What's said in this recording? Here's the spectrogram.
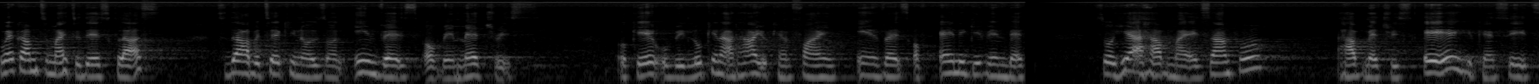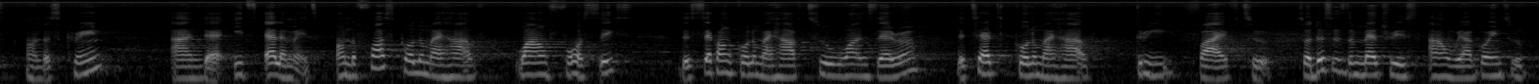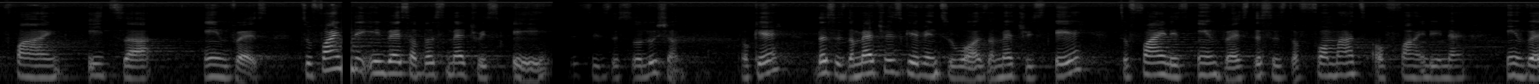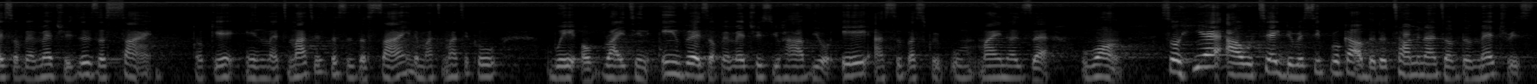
Welcome to my today's class. Today I'll be taking us on inverse of a matrix. Okay, we'll be looking at how you can find inverse of any given matrix. So here I have my example. I have matrix A, you can see it on the screen, and uh, its elements. On the first column I have 1, 4, 6. The second column I have 2, 1, 0. The third column I have 3, 5, 2. So this is the matrix and we are going to find its uh, inverse. To find the inverse of this matrix A, this is the solution. Okay? This is the matrix given to us, the matrix A. To find its inverse, this is the format of finding the inverse of a matrix. This is a sign. Okay? In mathematics, this is the sign, the mathematical way of writing inverse of a matrix. You have your A and superscript minus uh, 1. So here I will take the reciprocal of the determinant of the matrix.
